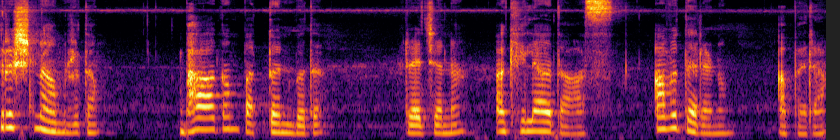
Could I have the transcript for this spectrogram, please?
കൃഷ്ണാമൃതം ഭാഗം പത്തൊൻപത് രചന അഖിലാദാസ് അവതരണം അപര.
